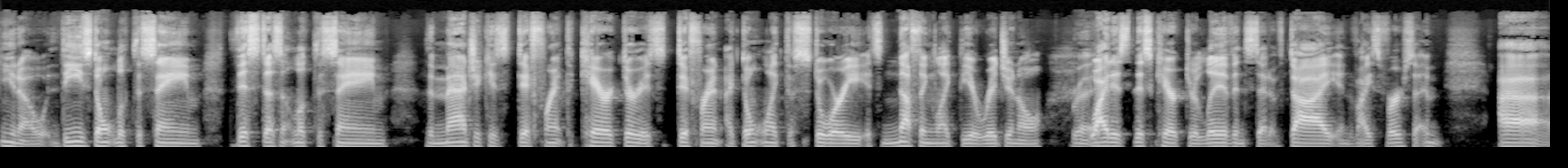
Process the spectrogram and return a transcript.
You know, these don't look the same. This doesn't look the same. The magic is different. The character is different. I don't like the story. It's nothing like the original. Right. Why does this character live instead of die, and vice versa? And uh,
